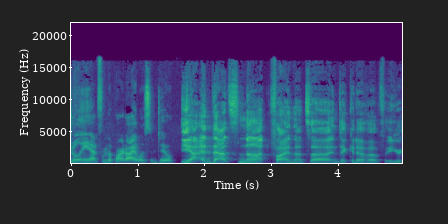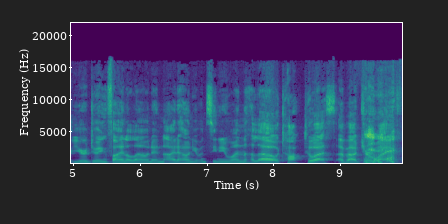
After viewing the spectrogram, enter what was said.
Julianne from the part I listened to. Yeah, and that's not fine. That's uh, indicative of you're, you're doing fine alone in Idaho and you haven't seen anyone. Hello, talk to us about your wife.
